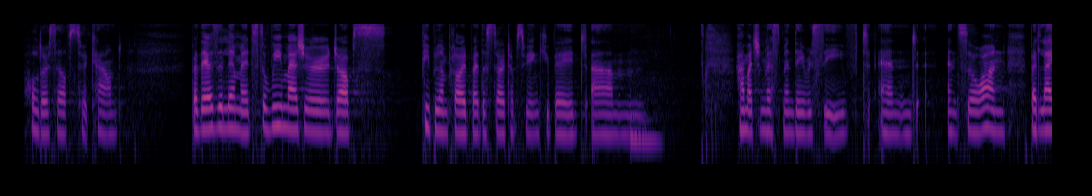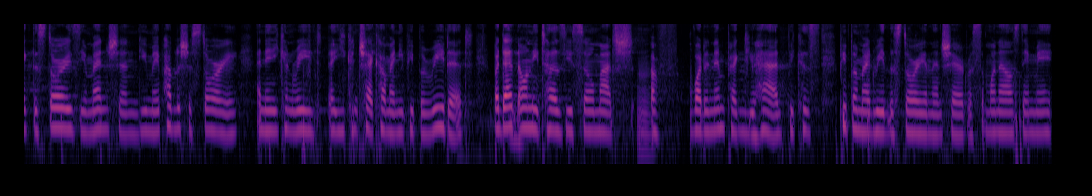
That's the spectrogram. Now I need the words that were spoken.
hold ourselves to account. But there's a limit. So we measure jobs, people employed by the startups we incubate, um, how much investment they received, and and so on. But like the stories you mentioned, you may publish a story and then you can read, uh, you can check how many people read it. But that mm. only tells you so much mm. of what an impact you mm. had because people might read the story and then share it with someone else. They may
